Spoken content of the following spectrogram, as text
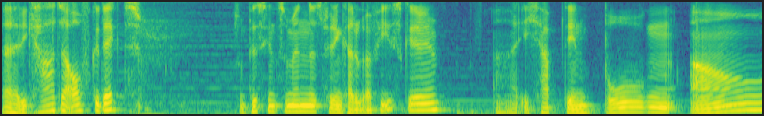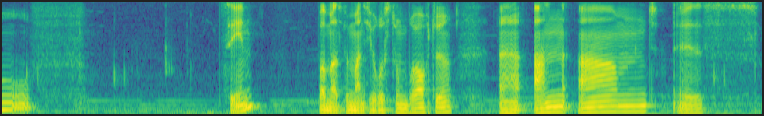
Äh, die Karte aufgedeckt. So ein bisschen zumindest für den Kartografie-Skill. Äh, ich habe den Bogen auf 10, weil man es für manche Rüstung brauchte. Äh, unarmed ist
